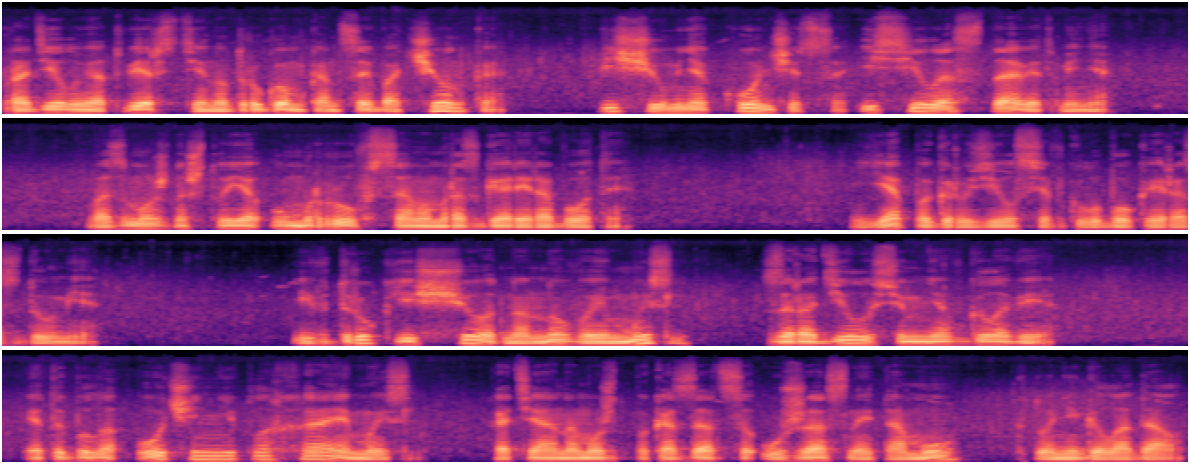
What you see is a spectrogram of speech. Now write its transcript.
проделаю отверстие на другом конце бочонка, пища у меня кончится, и силы оставят меня. Возможно, что я умру в самом разгаре работы. Я погрузился в глубокое раздумье. И вдруг еще одна новая мысль зародилась у меня в голове. Это была очень неплохая мысль, хотя она может показаться ужасной тому, кто не голодал.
